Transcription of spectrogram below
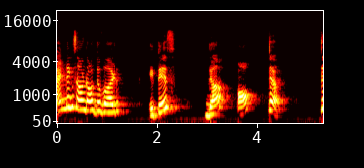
ending sound of the word? It is the or t. T.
